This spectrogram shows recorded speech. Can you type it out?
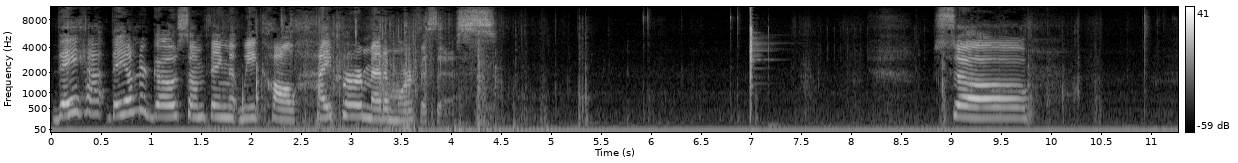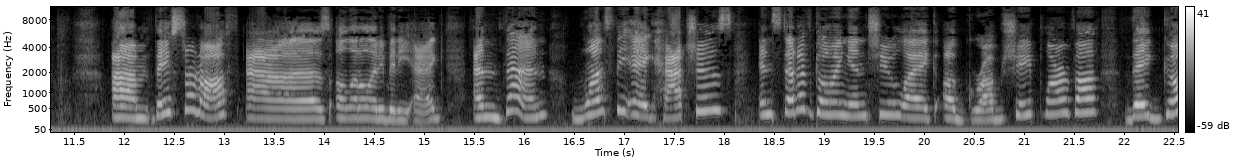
they have they undergo something that we call hypermetamorphosis. So um, they start off as a little itty bitty egg, and then once the egg hatches, instead of going into like a grub shaped larva, they go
